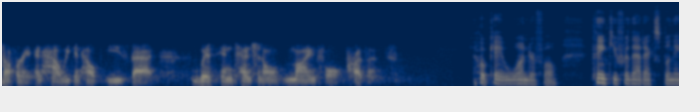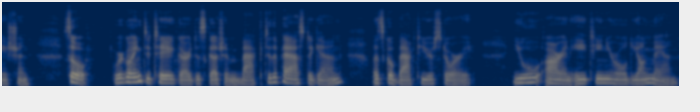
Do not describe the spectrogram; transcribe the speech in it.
suffering, and how we can help ease that with intentional, mindful presence. Okay, wonderful. Thank you for that explanation. So, we're going to take our discussion back to the past again. Let's go back to your story. You are an 18 year old young man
